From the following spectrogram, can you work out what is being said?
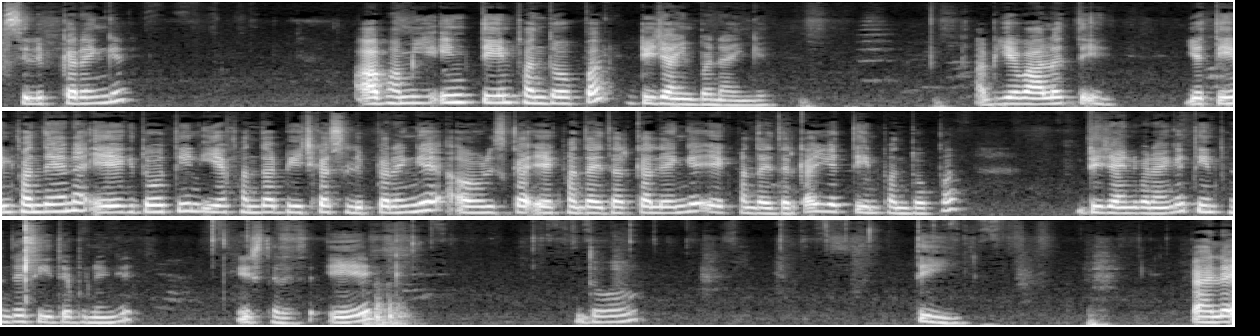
स्लिप करेंगे। अब हम इन तीन फंदों पर डिज़ाइन बनाएँगे। अब ये वाला ती, ये तीन फंदे हैं ना एक दो तीन ये फंदा बीच का स्लिप करेंगे और इसका एक फंदा इधर का लेंगे एक फंदा इधर का ये तीन फंदों पर डिज़ाइन बनाएँगे तीन फंदे सीधे बुनेंगे। इस तरह से एक दो तीन। पहले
